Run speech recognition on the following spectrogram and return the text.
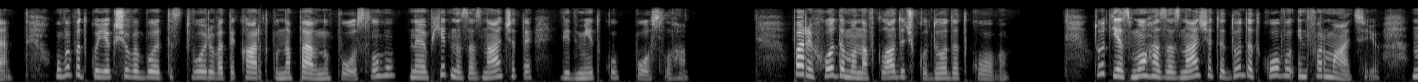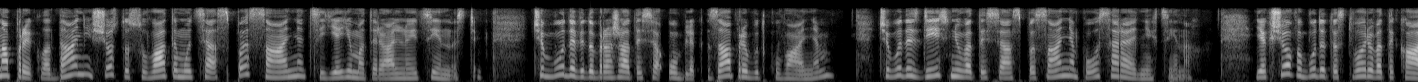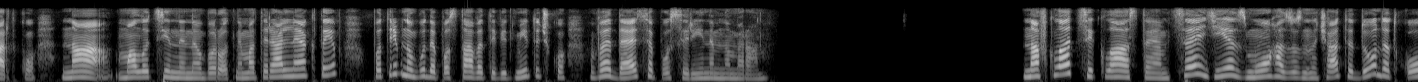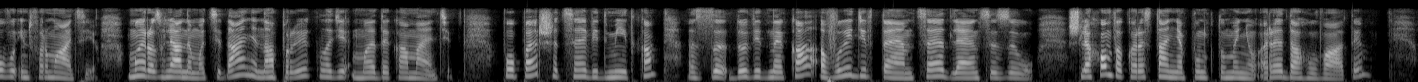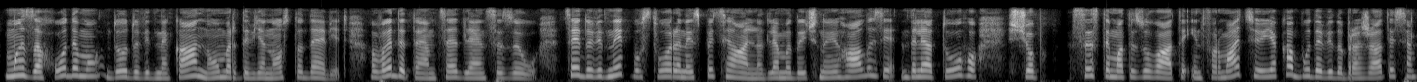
У випадку, якщо ви будете створювати картку на певну послугу, необхідно зазначити відмітку послуга. Переходимо на вкладочку Додатково. Тут є змога зазначити додаткову інформацію, наприклад, дані, що стосуватимуться списання цієї матеріальної цінності, чи буде відображатися облік за прибуткуванням, чи буде здійснюватися списання по середніх цінах. Якщо ви будете створювати картку на малоцінний необоротний матеріальний актив, потрібно буде поставити відміточку Ведеться по серійним номерам. На вкладці Клас ТМЦ є змога зазначати додаткову інформацію. Ми розглянемо ці дані на прикладі медикаментів. По-перше, це відмітка з довідника видів ТМЦ для НСЗУ. Шляхом використання пункту меню Редагувати. Ми заходимо до довідника номер 99 види ТМЦ для НСЗУ. Цей довідник був створений спеціально для медичної галузі для того, щоб систематизувати інформацію, яка буде відображатися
